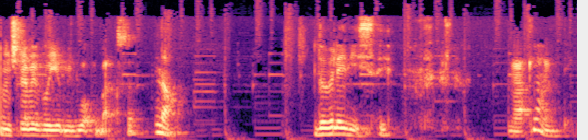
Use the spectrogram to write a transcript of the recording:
Non ce l'avevo io Milwaukee Bucks? No. Dove li hai visti? L'Atlantic.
